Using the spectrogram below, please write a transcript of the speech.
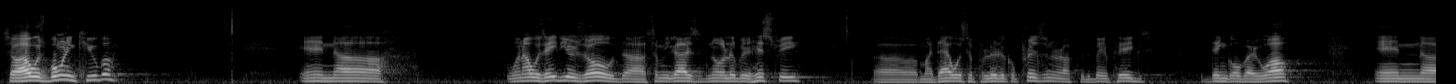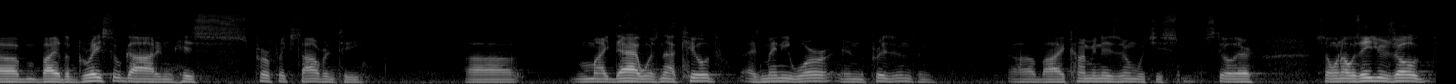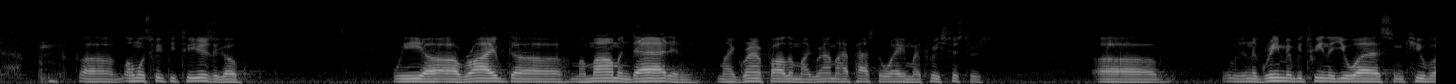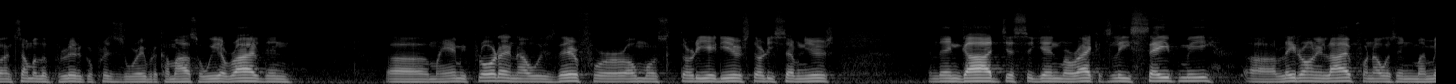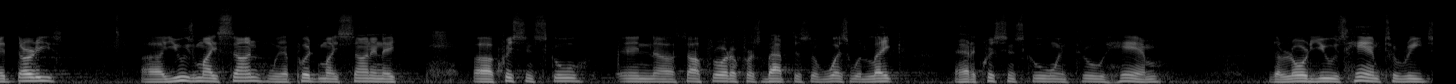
So I was born in Cuba, and uh, when I was eight years old, uh, some of you guys know a little bit of history. Uh, my dad was a political prisoner after the Bay of Pigs. Didn't go very well. And uh, by the grace of God and His perfect sovereignty, uh, my dad was not killed as many were in the prisons and uh, by communism, which is still there. So when I was eight years old, uh, almost 52 years ago, we uh, arrived, uh, my mom and dad and my grandfather, my grandma had passed away, my three sisters. It was an agreement between the U.S. and Cuba, and some of the political prisoners were able to come out. So we arrived in uh, Miami, Florida, and I was there for almost 38 years, 37 years. And then God just again miraculously saved me uh, later on in life when I was in my mid 30s. Uh, used my son. We had put my son in a uh, Christian school in uh, South Florida, First Baptist of Westwood Lake. I had a Christian school, and through him, the Lord used him to reach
